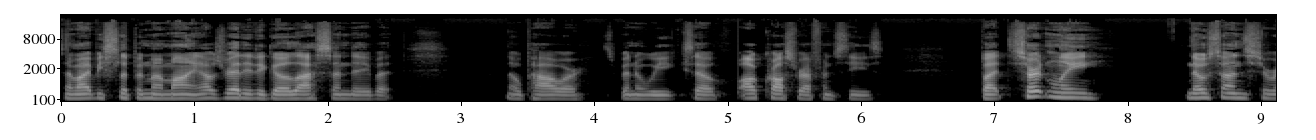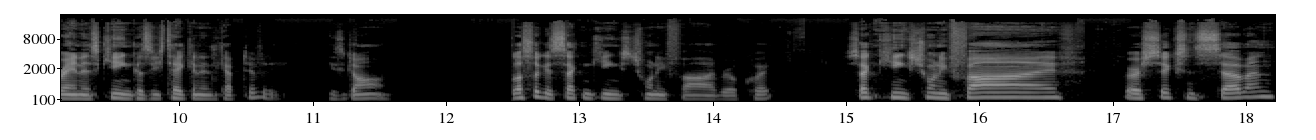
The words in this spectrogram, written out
That might be slipping my mind. I was ready to go last Sunday, but no power. It's been a week, so I'll cross-reference these. But certainly, no sons to reign as king because he's taken into captivity. He's gone. Let's look at 2 Kings 25 real quick. 2 Kings 25, verse 6 and 7.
